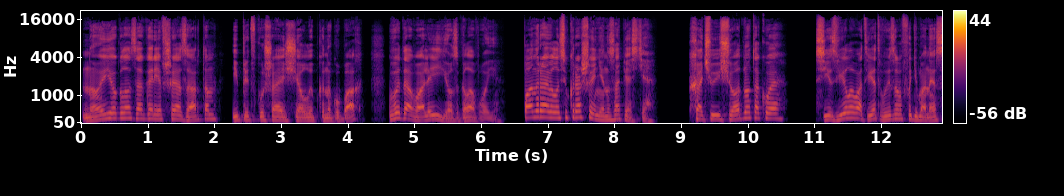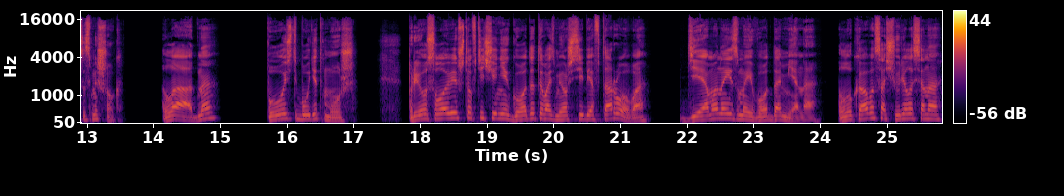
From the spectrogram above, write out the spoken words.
Но ее глаза, горевшие азартом и предвкушающая улыбка на губах, выдавали ее с головой. «Понравилось украшение на запястье. Хочу еще одно такое», – съязвила в ответ, вызвав у Демонессы смешок. «Ладно», Пусть будет муж. При условии, что в течение года ты возьмешь себе второго. Демона из моего домена». Лукаво сощурилась она,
